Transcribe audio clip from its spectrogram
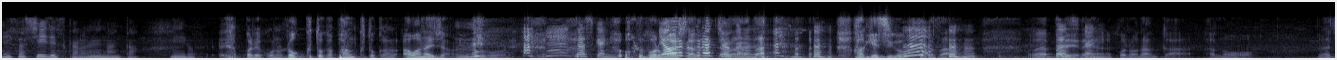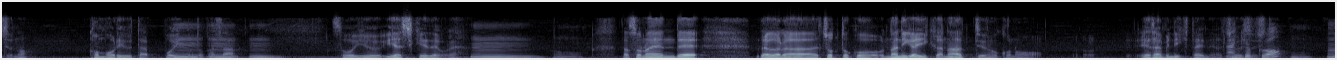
うん。優しいですからね、うん。なんか音色。やっぱりこのロックとかパンクとか合わないじゃん、うん。オルゴールね 確かに。オルゴール回しながかくなっちゃうからね。激しい動きとかさ。やっぱりねこのなんかあのなんちゅうの？子守歌っぽいのとかさ、うんそういう癒し系だよね、うん。うん。その辺でだからちょっとこう何がいいかなっていうのをこの選びに行きたいんだよあチョイスして。うん。うんうんう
